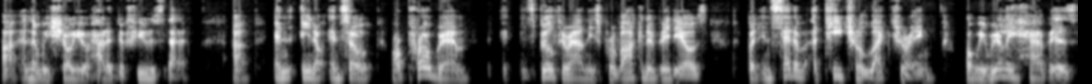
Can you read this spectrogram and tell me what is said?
Uh, and then we show you how to diffuse that. Uh, and you know, and so our program it's built around these provocative videos. But instead of a teacher lecturing, what we really have is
